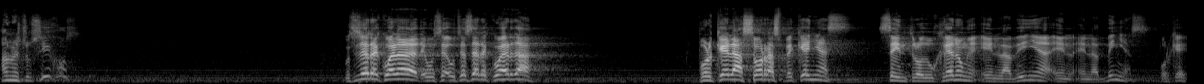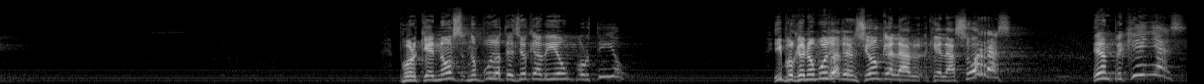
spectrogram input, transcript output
a nuestros hijos. ¿Usted se recuerda, usted, se recuerda por qué las zorras pequeñas se introdujeron en la viña, en, las viñas? ¿Por qué? Porque no, no puso atención que había un portillo. Y porque no puso atención que, las zorras eran pequeñas.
